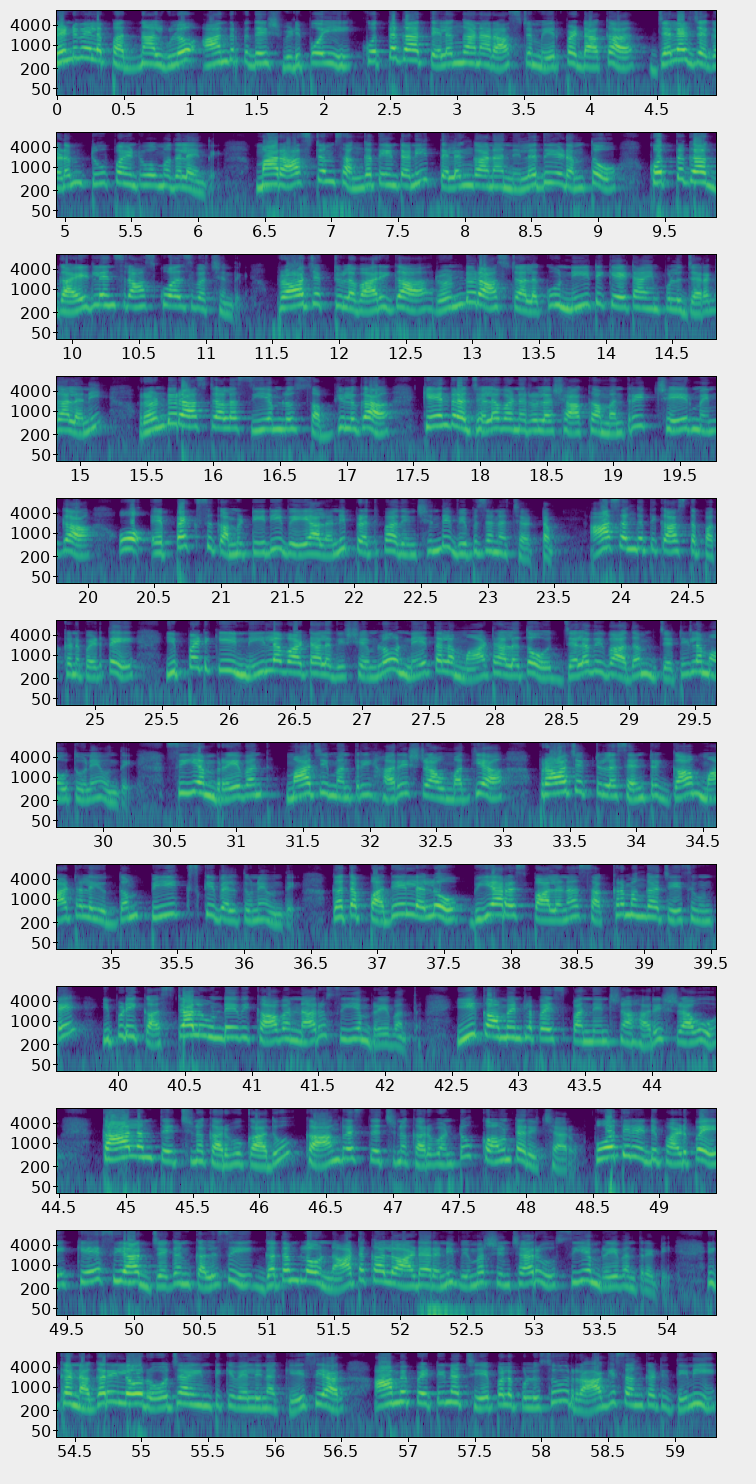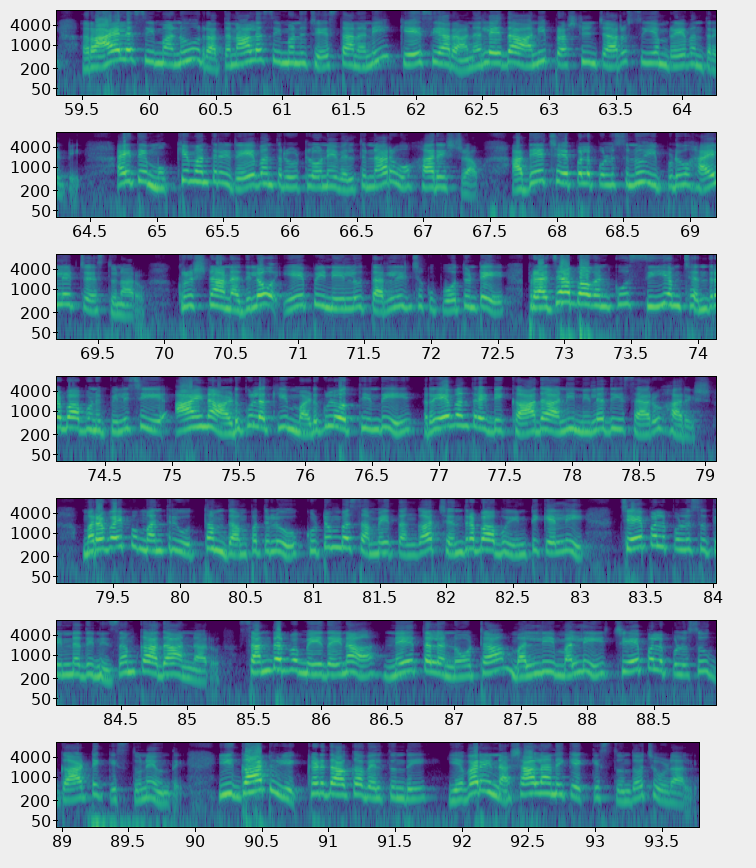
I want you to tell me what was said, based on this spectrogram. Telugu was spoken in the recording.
రెండు వేల పద్నాలుగులో ఆంధ్రప్రదేశ్ విడిపోయి కొత్తగా తెలంగాణ రాష్ట్రం ఏర్పడ్డాక జలజగడం టూ పాయింట్ ఓ మొదలైంది. మా రాష్ట్రం సంగతేంటని తెలంగాణ నిలదీయడంతో కొత్తగా గైడ్ లైన్స్ రాసుకోవాల్సి వచ్చింది. ప్రాజెక్టుల వారీగా రెండు రాష్ట్రాలకు నీటి కేటాయింపులు జరగాలని రెండు రాష్ట్రాల సీఎంలు సభ్యులుగా కేంద్ర జలవనరుల శాఖ మంత్రి చైర్మన్గా ఓ ఎపెక్స్ కమిటీని వేయాలని ప్రతిపాదించింది విభజన చట్టం. ఆ సంగతి కాస్త పక్కన పెడితే ఇప్పటికీ నీళ్ళ వాటాల విషయంలో నేతల మాటాలతో జల వివాదం జటిలమవుతూనే ఉంది. సీఎం రేవంత్ మాజీ మంత్రి హరీష్ రావు మధ్య ప్రాజెక్టుల సెంట్రిక్గా మాటల యుద్ధం పీక్స్కి వెళ్తూనే ఉంది. గత పదేళ్ళలో బీఆర్ఎస్ పాలన సక్రమంగా చేసి ఉంటే ఇప్పుడు ఈ కష్టాలు ఉండేవి కావన్నారు సీఎం రేవంత్. ఈ కామెంట్లపై స్పందించిన హరీష్ రావు కాలం తెచ్చిన కరువు కాదు కాంగ్రెస్ తెచ్చిన కరువు అంటూ కౌంటర్ ఇచ్చారు. పోతిరెడ్డి పడిపై కేసీఆర్ జగన్ కలిసి గతంలో నాటకాలు ఆడారని విమర్శించారు సీఎం రేవంత్. రెడ్డి. ఇక నగరిలో రోజా ఇంటికి వెళ్ళిన కేసీఆర్ ఆమె పెట్టిన చేపల పులుసు రాగి సంకటి తిని రాయలసీమను రతనాలసీమను చేస్తానని కేసీఆర్ అనలేదా అని ప్రశ్నించారు సీఎం రేవంత్ రెడ్డి. అయితే ముఖ్యమంత్రి రేవంత్ రూట్లోనే వెళ్తున్నారు హరీష్ రావు. అదే చేపల పులుసును ఇప్పుడు హైలైట్ చేస్తున్నారు. కృష్ణా నదిలో ఏపీ నీళ్ళు తరలించుకుపోతుంటే ప్రజాభవన్కు సీఎం చంద్రబాబును పిలిచి ఆయన అడుగులకి మడుగులొత్తింది రేవంత్ రెడ్డి కాదా అని నిలదీశారు హరీష్. మరోవైపు మంత్రి ఉత్తమ్ దంపతులు కుటుంబ సమేతంగా చంద్రబాబు ఇంటికెళ్ళి చేపల పులుసు తిన్నది నిజం కాదా అన్నారు. సందర్భం ఏదైనా నేతల నోట మళ్ళీ మళ్ళీ చేపల పులుసు ఘాటెక్కిస్తూనే ఉంది. ఈ ఘాటు ఎక్కడి దాకా వెళ్తుంది? ఎవరి నశాలానికి ఎక్కిస్తుందో చూడాలి.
